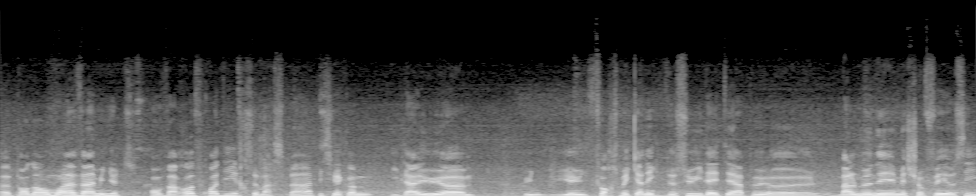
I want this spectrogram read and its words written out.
euh, pendant au moins 20 minutes. On va refroidir ce masse-pain, puisque comme il a eu euh, une, il y a une force mécanique dessus, il a été un peu euh, malmené, mais chauffé aussi.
